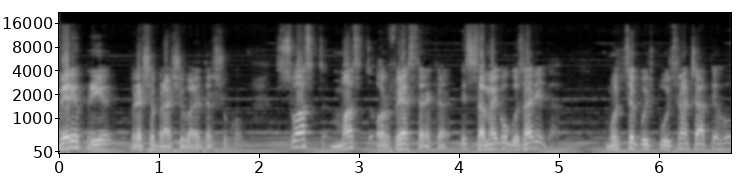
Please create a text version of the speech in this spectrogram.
मेरे प्रिय वृषभ राशि वाले दर्शकों, स्वस्थ, मस्त और व्यस्त रहकर इस समय को गुजारेगा मुझसे कुछ पूछना चाहते हो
